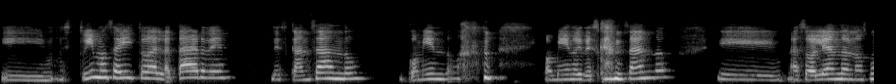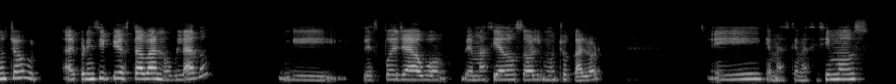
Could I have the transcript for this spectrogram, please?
Y estuvimos ahí toda la tarde, descansando, comiendo, comiendo y descansando y asoleándonos mucho. Al principio estaba nublado y después ya hubo demasiado sol y mucho calor. ¿Y qué más? ¿Qué más hicimos?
